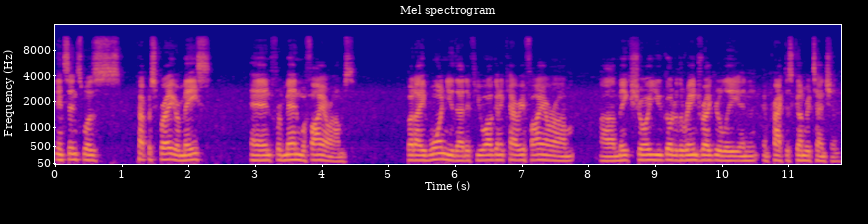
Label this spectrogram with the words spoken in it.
instance was pepper spray or mace, and for men were firearms. But I warn you that if you are going to carry a firearm, uh, make sure you go to the range regularly and, and practice gun retention.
